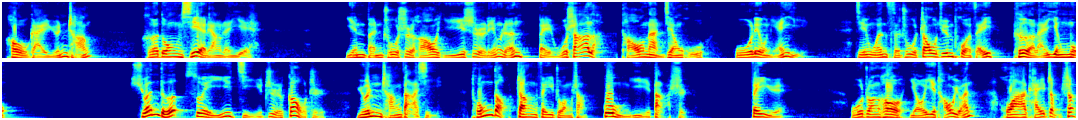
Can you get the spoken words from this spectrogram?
后改云长，河东解良人也。因本处世豪以势凌人，被吾杀了，逃难江湖五六年矣。今闻此处招军破贼，特来应募。”玄德遂以己志告之，云长大喜，同到张飞庄上。共议大事，飞曰：“吾庄后有一桃园，花开正盛，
